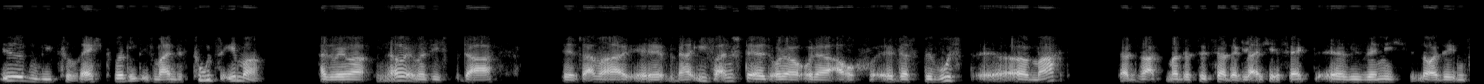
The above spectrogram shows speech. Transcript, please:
irgendwie zurechtrüttelt. Ich meine, das tut's immer. Also wenn man, ne, wenn man sich da äh, sagen wir, äh, naiv anstellt oder, oder auch äh, das bewusst äh, macht, dann sagt man, das ist ja der gleiche Effekt, äh, wie wenn ich Leute ins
